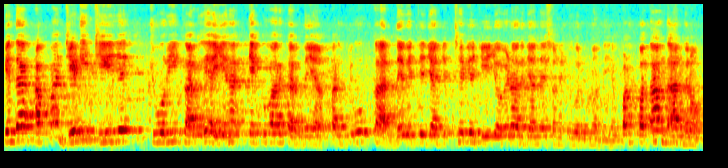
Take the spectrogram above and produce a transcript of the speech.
ਕਹਿੰਦਾ, ਆਪਾਂ ਜਿਹੜੀ ਚੀਜ਼ ਚੋਰੀ ਕਰ ਲਿਆਈਏ ਨਾ, ਇੱਕ ਵਾਰ ਕਰਦੇ ਆ ਪਰ ਜੋ ਘਰ ਦੇ ਵਿੱਚ ਜਾਂ ਜਿੱਥੇ ਵੀ ਉਹ ਚੀਜ਼ ਹੋਵੇ ਨਾ, ਰਜਾਨੇ ਸਾਨੂੰ ਚੋਰ ਬਣਾਉਂਦੀ ਆ ਪਰ ਪਤਾ ਹੁੰਦਾ ਅੰਦਰੋਂ,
